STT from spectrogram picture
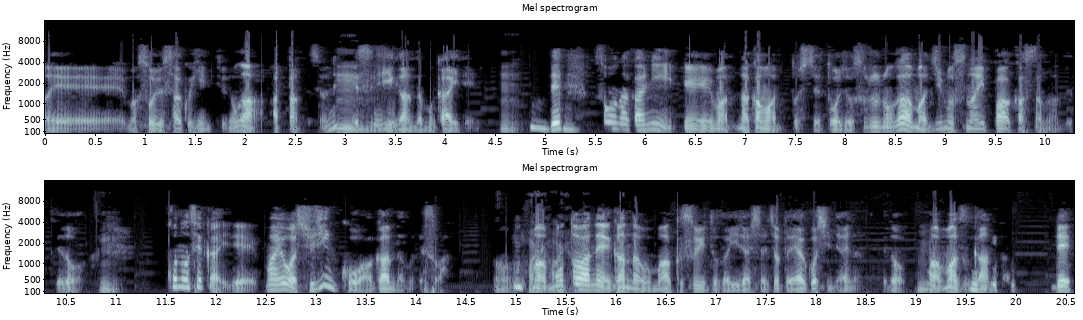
えーまあ、そういう作品っていうのがあったんですよね。うん SD ガンダムガイデン。うん。うんでその中に、えーまあ、仲間として登場するのが、まあ、ジムスナイパーカスタムなんですけど、うん。この世界で、まあ、要は主人公はガンダムですわ。うんうんまあ、元はね、ガンダムマーク3とか言い出したらちょっとややこしいんであれなんですけど、うんまあ、まずガンダム。で、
